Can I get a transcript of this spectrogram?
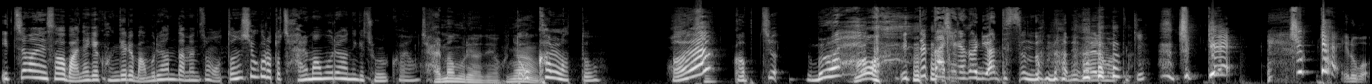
이쯤에서 만약에 관계를 마무리한다면 좀 어떤 식으로 또 잘 마무리하는 게 좋을까요? 잘 마무리해야 돼요. 또 그냥. 칼라 또. 에? 갑자기 뭐? 이때까지 내가 니한테 쓴 돈 나네 나 이러면 어떡해? 죽게! 죽게! 이러고.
